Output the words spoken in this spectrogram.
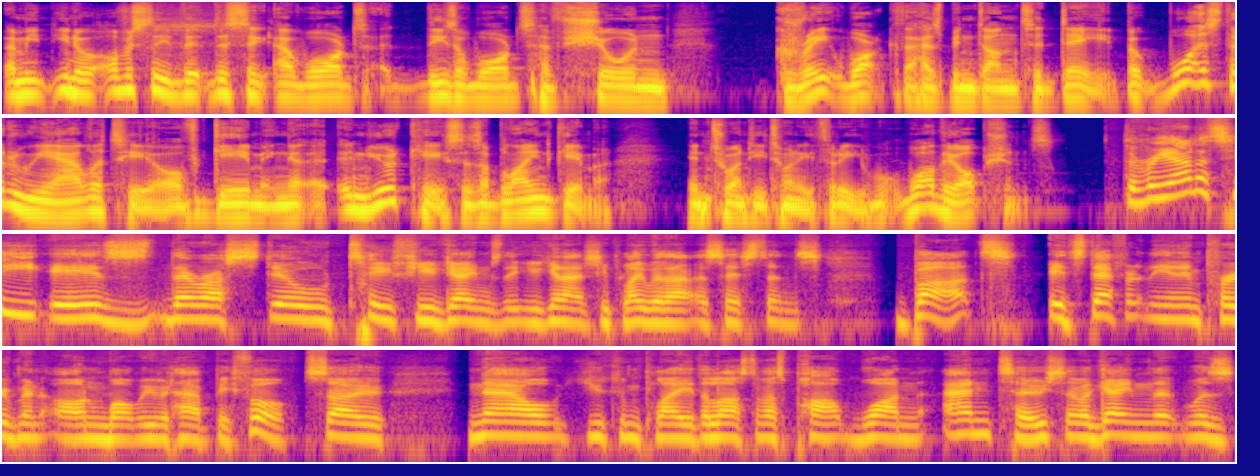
I mean, you know, obviously th this award, these awards have shown great work that has been done to date. But what is the reality of gaming uh, in your case as a blind gamer in 2023? What are the options? The reality is there are still too few games that you can actually play without assistance, but it's definitely an improvement on what we would have before. So now you can play The Last of Us Part 1 and 2, so a game that was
